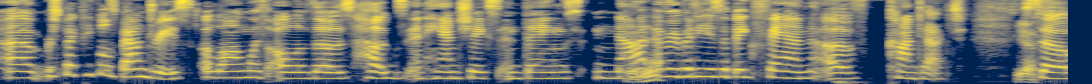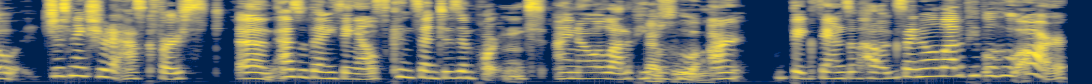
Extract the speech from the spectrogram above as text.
um, respect people's boundaries along with all of those hugs and handshakes and things. Not Mhm. everybody is a big fan of contact. Yes. So just make sure to ask first. Um, as with anything else, consent is important. I know a lot of people Absolutely. who aren't big fans of hugs. I know a lot of people who are.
